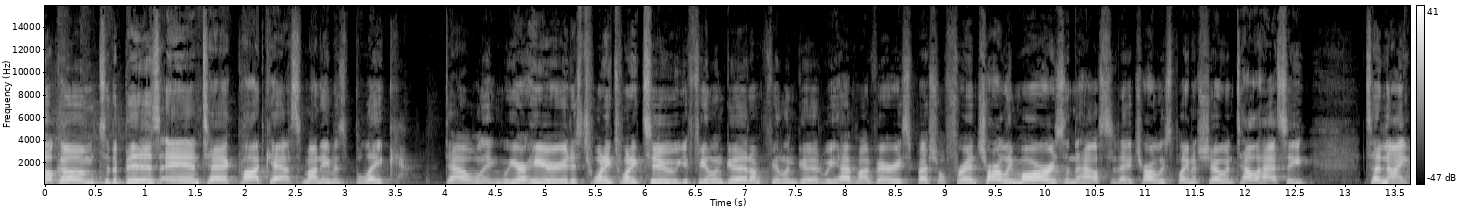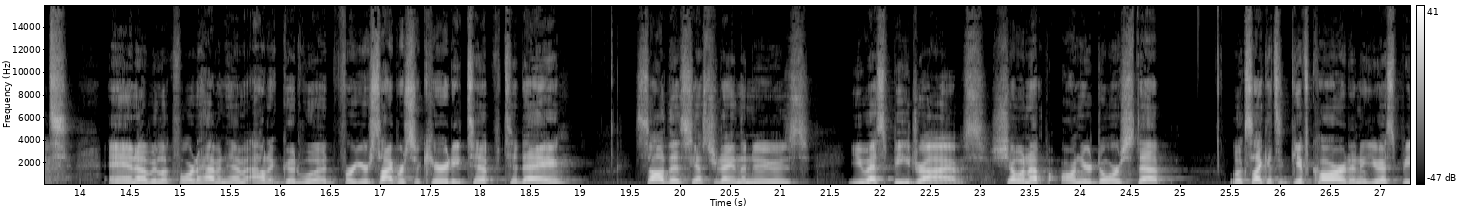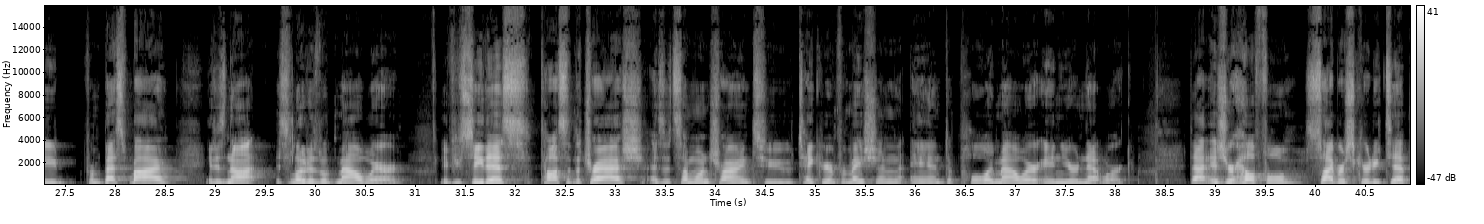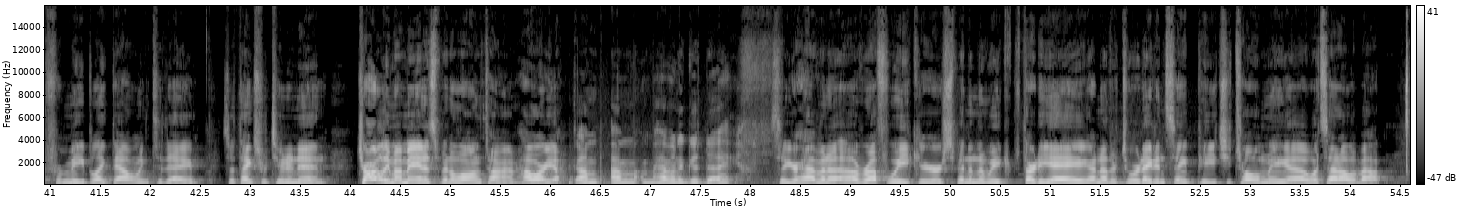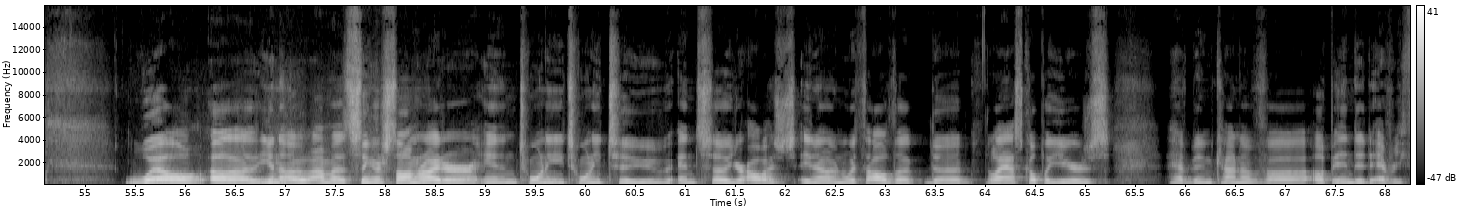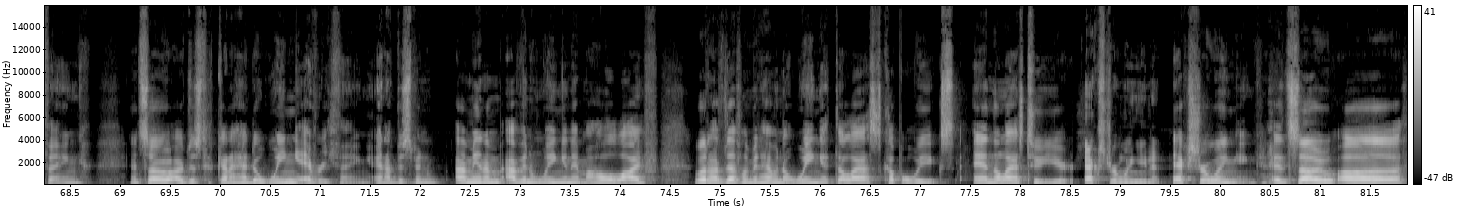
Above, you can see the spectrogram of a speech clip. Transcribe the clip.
Welcome to the Biz and Tech Podcast. My name is Blake Dowling. We are here. It is 2022. You feeling good? I'm feeling good. We have my very special friend Charlie Mars in the house today. Charlie's playing a show in Tallahassee tonight, and uh, we look forward to having him out at Goodwood. For your cybersecurity tip today, saw this yesterday in the news. USB drives showing up on your doorstep. Looks like it's a gift card and a USB from Best Buy. It is not. It's loaded with malware. If you see this, toss it in the trash as it's someone trying to take your information and deploy malware in your network. That is your helpful cybersecurity tip from me, Blake Dowling, today. So thanks for tuning in. Charlie, my man, it's been a long time. How are you? I'm I'm I'm having a good day. So you're having a, a rough week. You're spending the week 30A, another tour date in St. Pete. You told me. Uh, what's that all about? Well, uh, you know, I'm a singer songwriter in 2022, and so you're always, you know, and with all the the last couple of years have been kind of uh, upended everything, and so I've just kind of had to wing everything, and I've just been, I mean, I'm, I've been winging it my whole life, but I've definitely been having to wing it the last couple weeks and the last two years, Extra winging it. extra winging, and so, uh,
